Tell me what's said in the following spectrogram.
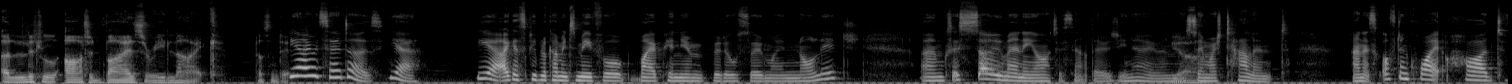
a little art advisory like, doesn't it? Yeah, I would say it does. Yeah. Yeah, I guess people are coming to me for my opinion, but also my knowledge. Because um, there's so many artists out there, as you know, and yeah. there's so much talent. And it's often quite hard to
